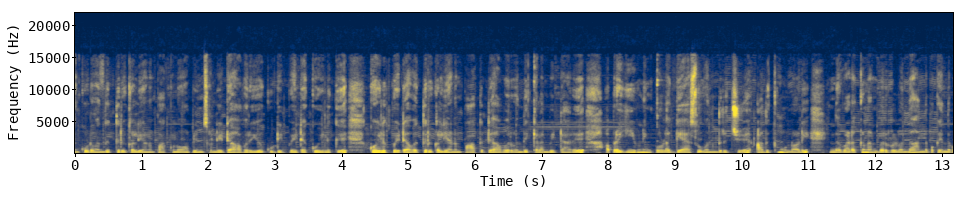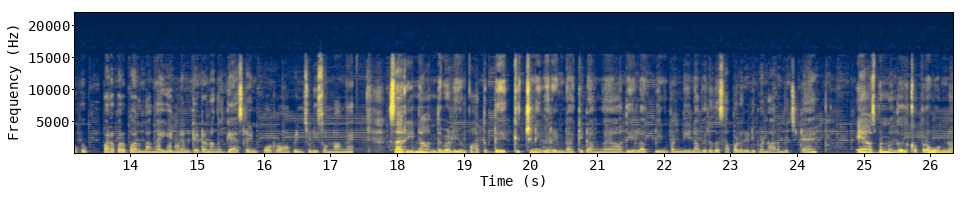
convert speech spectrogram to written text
என் கூட வந்து திருக்கல்யாணம் பார்க்கணும் அப்படின்னு சொல்லிட்டு அவரையும் கூட்டிகிட்டு போயிட்டேன் கோயிலுக்கு. கோயிலுக்கு போயிட்டு அவர் திருக்கல்யாணம் பார்த்துட்டு அவர் வந்து கிளம்பிட்டார். அப்புறம் ஈவினிங் போல் கேஸும் வந்துருச்சு. அதுக்கு முன்னாடி இந்த வடக்கு நண்பர்கள் வந்து அந்த பக்கம் இந்த பக்கம் பரபரப்பாக இருந்தாங்க. என்னன்னு கேட்டால் நாங்கள் கேஸ் லைன் போடுறோம் அப்படின்னு சொல்லி சொன்னாங்க. சரின்னு அந்த வேலையும் பார்த்துட்டு கிச்சனையே ரெண்டாக்கிட்டாங்க. அதையெல்லாம் க்ளீன் பண்ணி நான் விரத சாப்பாடு ரெடி பண்ண ஆரம்பிச்சிட்டேன். என் ஹஸ்பண்ட் வந்ததுக்கப்புறம் ஒன்றா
